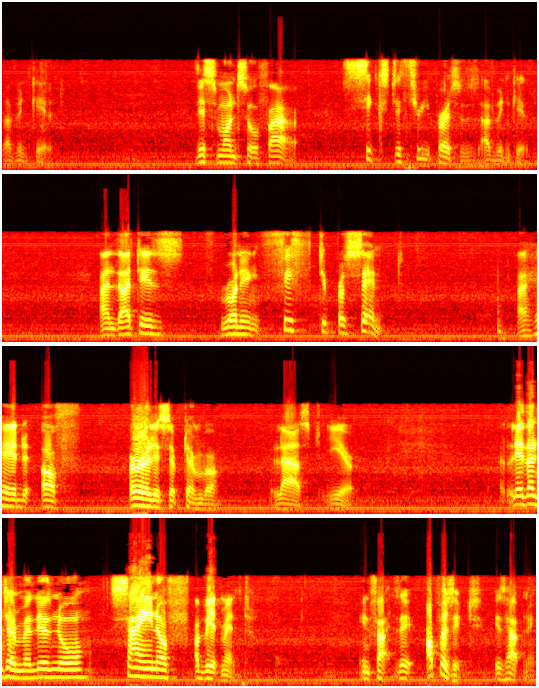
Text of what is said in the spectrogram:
have been killed. This month so far, 63 persons have been killed. And that is running 50% ahead of early September last year. Ladies and gentlemen, there's no sign of abatement. In fact, the opposite is happening.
